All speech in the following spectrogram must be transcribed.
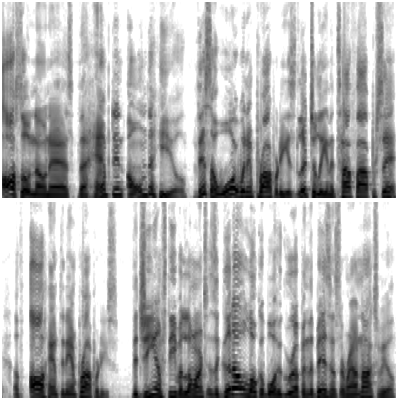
also known as the Hampton on the Hill. This award winning property is literally in the top 5% of all Hampton Inn properties. The GM, Stephen Lawrence, is a good old local boy who grew up in the business around Knoxville.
